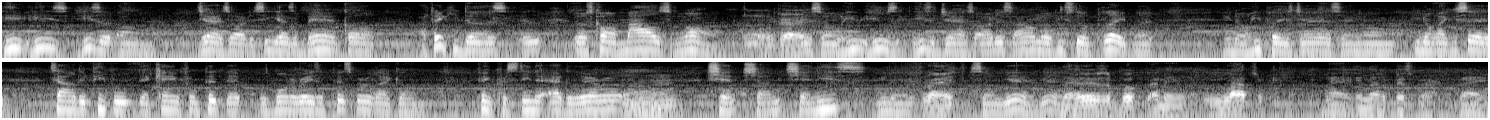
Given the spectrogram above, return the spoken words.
He he's he's a um, jazz artist. He has a band called I think he does. It, it was called Miles Long. Mm, okay. And so he he was he's a jazz artist. I don't know if he still play, but you know he plays jazz and um, you know like you said, talented people that came from Pitt that was born and raised in Pittsburgh, like um, I think Christina Aguilera, um, Shan, Shan, Shanice, you know. Right. So yeah, yeah, Now, there's a book, I mean, lots of people right, came out of Pittsburgh. right,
